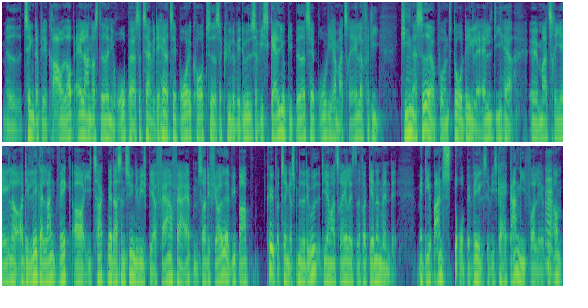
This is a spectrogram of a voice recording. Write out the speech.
med ting, der bliver gravet op alle andre steder end i Europa, og så tager vi det her til, bruger det kort tid, og så kyler vi det ud. Så vi skal jo blive bedre til at bruge de her materialer, fordi Kina sidder jo på en stor del af alle de her øh, materialer, og de ligger langt væk, og i takt med, at der sandsynligvis bliver færre og færre af dem, så er det fjollet, at vi bare køber ting og smider det ud, de her materialer, i stedet for at genanvende det. Men det er jo bare en stor bevægelse, vi skal have gang i for at lave ja. det om.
